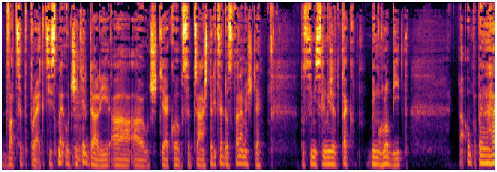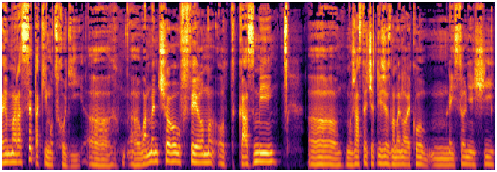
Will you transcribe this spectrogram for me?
20 projekcí jsme určitě hmm. dali a, a určitě jako se třeba 40 dostaneme ještě. To si myslím, že tak by mohlo být. Na Oppenheimera se taky moc chodí. Uh, uh, One Man Show, film od Kazmy, uh, možná jste četli, že znamenal jako nejsilnější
